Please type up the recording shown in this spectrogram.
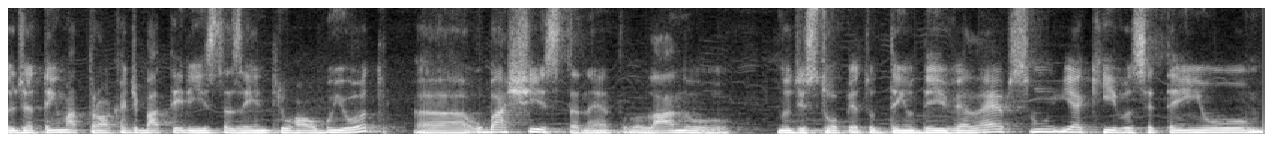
já tem uma troca de bateristas entre um álbum e outro. Uh, o baixista, né? Lá no no Dystopia tu tem o Dave Ellefson e aqui você tem o,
